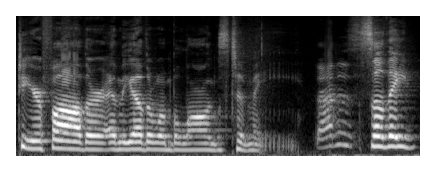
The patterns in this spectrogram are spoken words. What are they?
to your father, and the other one belongs to me. That is So they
